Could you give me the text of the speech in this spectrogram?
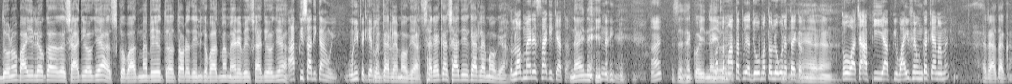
दोनों भाई लोग का शादी हो गया उसके बाद में भी तो थोड़े दिन के बाद में मेरे भी शादी हो गया। आपकी शादी कहाँ हुई? वहीं पे केरला में? केरला में हो गया। सरे का शादी केरला में हो गया। तो लव मैरिज था कि क्या था? नहीं नहीं। हाँ? कोई नहीं मतलब माता पिता जो मतलब लोगों ने तय कर दिया। हाँ, हाँ, तो अच्छा आपकी आपकी वाइफ है उनका क्या नाम है? राधा का।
